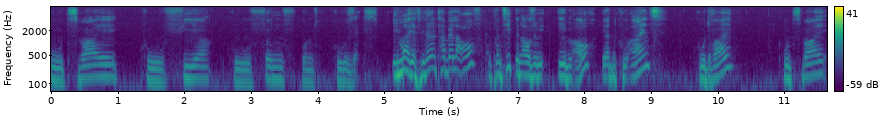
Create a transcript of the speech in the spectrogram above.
Q2, Q4, Q5 und Q6. Ich mache jetzt wieder eine Tabelle auf, im Prinzip genauso wie eben auch. Wir hatten Q1, Q3, Q2,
